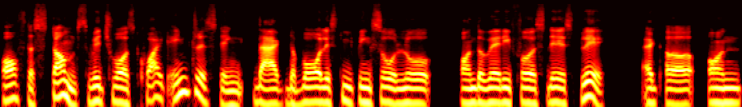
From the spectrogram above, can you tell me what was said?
off the stumps, which was quite interesting. That the ball is keeping so low on the very first day's play at uh, on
